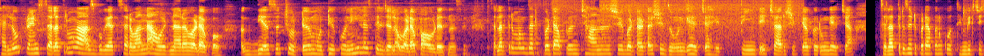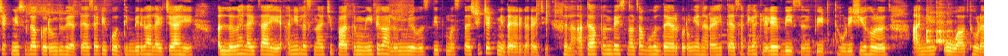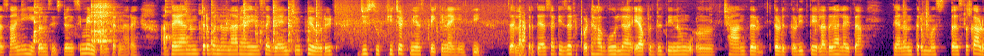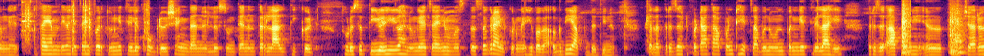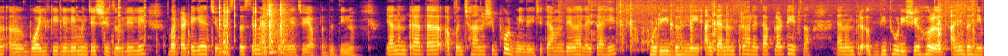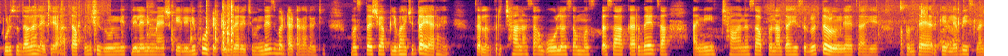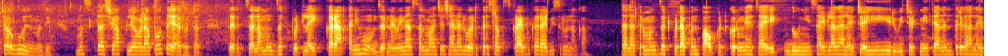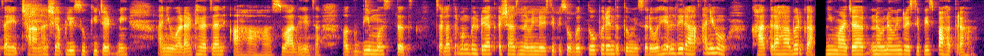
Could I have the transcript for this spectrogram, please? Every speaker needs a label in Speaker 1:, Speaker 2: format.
Speaker 1: Hello friends चला तर मग आज बघूयात सर्वांना आवडणारा वडापाव. अगदी असं छोटे मोठे कोणीही नसतील ज्याला वडापाव आवडत नसेल. चला तर मग झटपट आपण छान असे बटाटा शिजवून घ्यायचे आहेत. तीन ते चार शिट्ट्या करून घ्यायच्या. चला तर झटपट आपण कोथिंबीरची चटणीसुद्धा करून घेऊया. त्यासाठी कोथिंबीर घालायची आहे अल्लं घालायचं आहे आणि लसणाची पात मीठ घालून व्यवस्थित मस्त अशी चटणी तयार करायची. चला आता आपण बेसनाचा घोल तयार करून घेणार आहे. त्यासाठी घातलेले आहे बेसन पीठ थोडीशी हळद आणि ओवा थोडासा आणि ही कन्सिस्टन्सी मेंटेन करणार आहे. आता यानंतर बनवणार आहे सगळ्यांची फेवरेट जी सुकी चटणी असते की नाही ती. चला तर त्यासाठी झटपट हा घोल या पद्धतीनं छान तड तडतडीत तेलात घालायचा. त्यानंतर मस्त असं काढून घ्यायचं. आता यामध्ये घालायचं आहे परतून घेतलेले खोबरं शेंगदाणं लसूण त्यानंतर लाल तिखट थोडंसं तिळही घालून घ्यायचं आहे आणि मस्त असं ग्राइंड करून घ्या. हे बघा अगदी या पद्धतीनं. चला तर झटपट आता आपण ठेचा बनवून पण घेतलेला आहे. तर ज आपण तीन चार बॉईल केलेले म्हणजे शिजवलेले बटाटे घ्यायचे मस्त असे मॅश करून घ्यायचे या पद्धतीनं. यानंतर आता आपण छान अशी फोडणी द्यायची. त्यामध्ये घालायचं आहे हुरी धने आणि त्यानंतर घालायचा आपला ठेचा. त्यानंतर अगदी थोडीशी हळद आणि धनेपूडसुद्धा घालायचे. आता आपण शिजवून घेतलेले आणि मॅश केलेले पोटॅटोज घालायचे म्हणजेच बटाटा घालायचे. मस्त अशी आपली भाजी तयार आहे. चला तर छान असा गोल असा मस्त असा आकार द्यायचा आणि छान असं आपण आता हे सगळं तळून घ्यायचं आहे. आपण तयार केलेल्या बेसनाच्या घोलमध्ये. मस्त असे आपले वडापाव तयार होतात. तर चला मग झटपट लाईक करा आणि हो जर नवीन असाल माझ्या चॅनलवर तर सबस्क्राईब करा विसरू नका. चला तर मग झटपट आपण पाव कट करून घ्यायचा आहे. एक दोन्ही साईडला घालायची आहे. ही हिरवी चटणी त्यानंतर घालायचं आहे छान अशी आपली सुकी चटणी आणि वडा ठेवायचा आणि आहा हा स्वाद घ्यायचा. अगदी मस्तच. चला तर मग भेटूयात अशाच नवीन रेसिपीसोबत तोपर्यंत तुम्ही सर्व हेल्दी राहा आणि हो खात राहा बरं का. आणि माझ्या नवनवीन रेसिपीज पाहत राहा.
